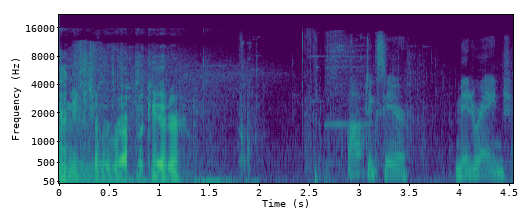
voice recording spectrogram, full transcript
I need another replicator. Optics here. Mid-range.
